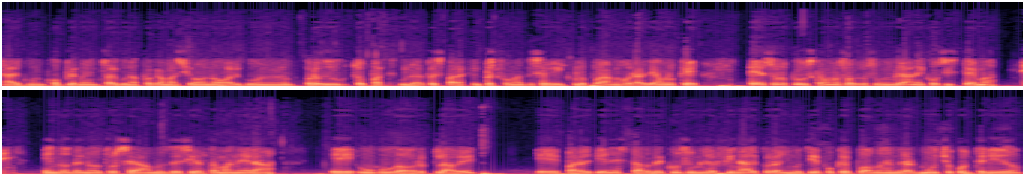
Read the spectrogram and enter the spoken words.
algún complemento, alguna programación o algún producto particular pues para que el performance de ese vehículo pueda mejorar. Digamos que eso es lo que buscamos nosotros, un gran ecosistema en donde nosotros seamos de cierta manera un jugador clave eh, para el bienestar del consumidor final, pero al mismo tiempo que podamos generar mucho contenido,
